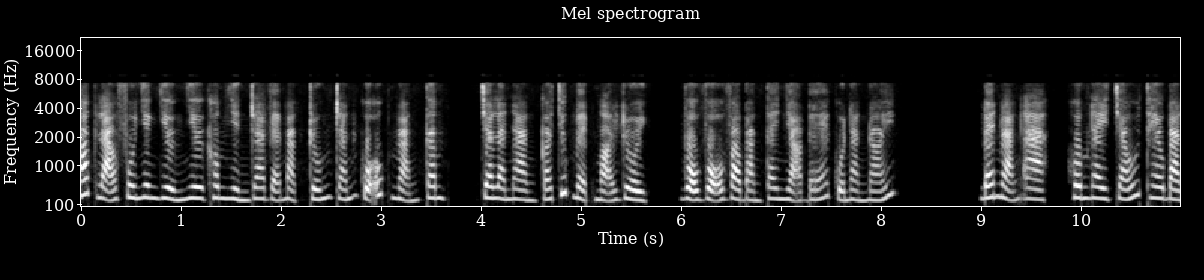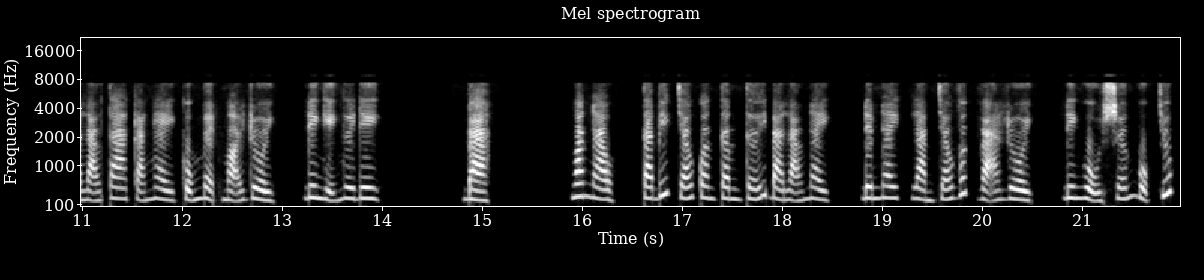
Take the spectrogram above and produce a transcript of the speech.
hoác lão phu nhân dường như không nhìn ra vẻ mặt trốn tránh của Úc noãn tâm, cho là nàng có chút mệt mỏi rồi, vỗ vỗ vào bàn tay nhỏ bé của nàng nói. Bé noãn à, hôm nay cháu theo bà lão ta cả ngày cũng mệt mỏi rồi, đi nghỉ ngơi đi. Bà! Ngoan nào, ta biết cháu quan tâm tới bà lão này, đêm nay làm cháu vất vả rồi, đi ngủ sớm một chút,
